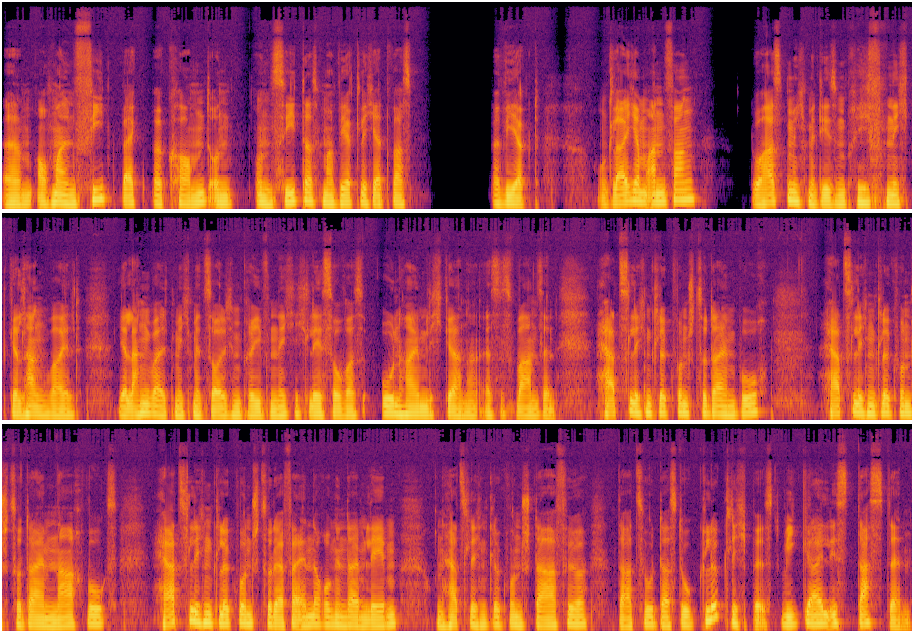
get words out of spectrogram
ähm, auch mal ein Feedback bekommt und, und sieht, dass man wirklich etwas bewirkt. Und gleich am Anfang, du hast mich mit diesem Brief nicht gelangweilt. Ihr langweilt mich mit solchen Briefen nicht. Ich lese sowas unheimlich gerne. Es ist Wahnsinn. Herzlichen Glückwunsch zu deinem Buch. Herzlichen Glückwunsch zu deinem Nachwuchs. Herzlichen Glückwunsch zu der Veränderung in deinem Leben und herzlichen Glückwunsch dafür, dazu, dass du glücklich bist. Wie geil ist das denn?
